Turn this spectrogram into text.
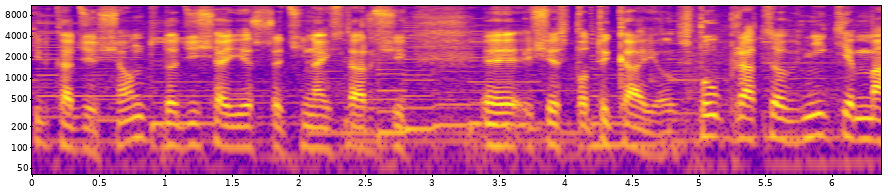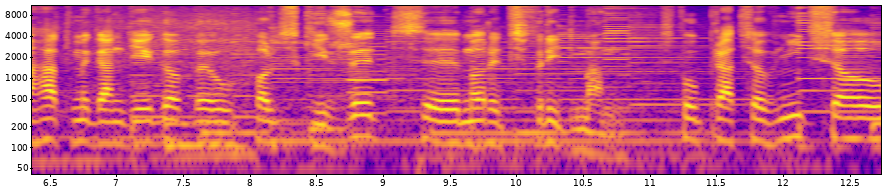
kilkadziesiąt. Do dzisiaj jeszcze ci najstarsi e, się spotykają. Współpracownikiem Mahatmy Gandiego był polski Żyd e, Moritz Friedman. Współpracownicą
